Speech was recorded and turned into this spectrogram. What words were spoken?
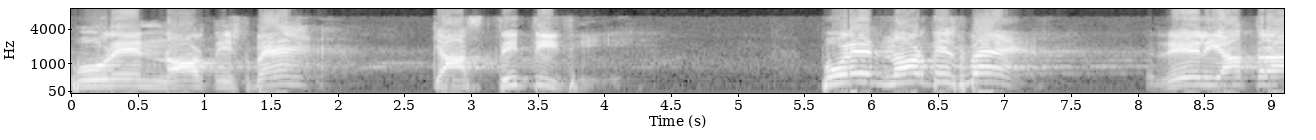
पूरे नॉर्थ ईस्ट में क्या स्थिति थी? पूरे नॉर्थ ईस्ट में रेल यात्रा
